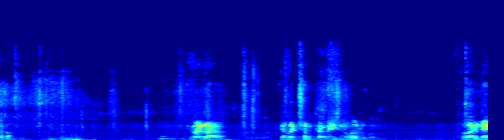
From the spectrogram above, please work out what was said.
నమస్కారం ఇవాళ ఎలక్షన్ కమిషన్ వారు అలాగనే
